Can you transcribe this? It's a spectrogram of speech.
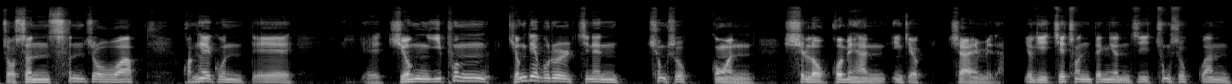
조선 선조와 광해군 때에 예, 정이품 경대부를 지낸 충숙공은 실로 고매한 인격자입니다. 여기 제촌백년지 충숙관,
